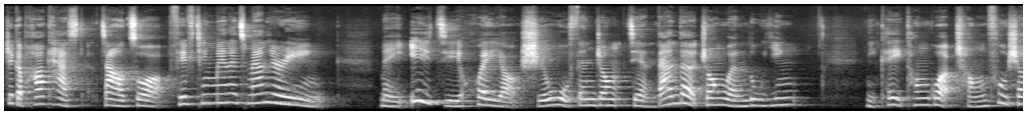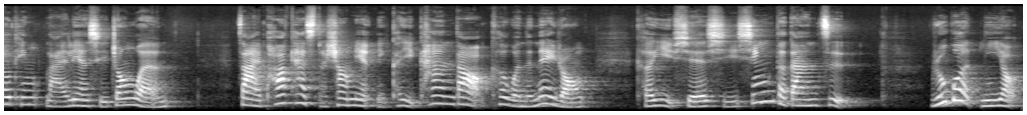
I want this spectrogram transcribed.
这个 podcast 叫做 Fifteen Minutes Mandarin，每一集会有十五分钟简单的中文录音。你可以通过重复收听来练习中文。在 Podcast 上面，你可以看到课文的内容，可以学习新的单字。如果你有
